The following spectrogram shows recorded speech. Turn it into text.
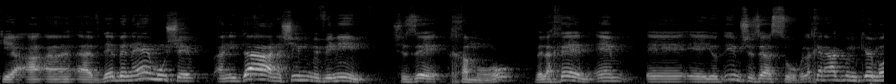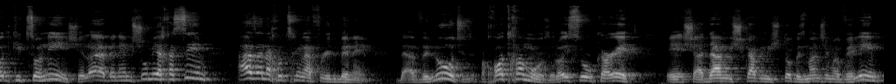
כי ההבדל ביניהם הוא שהנידה אנשים מבינים שזה חמור, ולכן הם אה, אה, יודעים שזה אסור, ולכן רק במקרה מאוד קיצוני שלא היה ביניהם שום יחסים, אז אנחנו צריכים להפריד ביניהם. באבלות, שזה פחות חמור, זה לא איסור כרת, אה, שאדם ישכב עם אשתו בזמן שהם אבלים,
